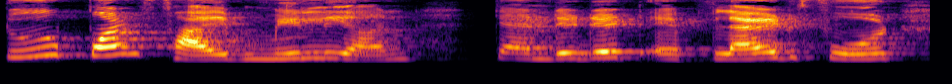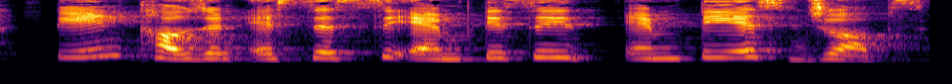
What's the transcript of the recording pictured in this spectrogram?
2.5 million candidates applied for 10,000 SSC MTC, MTS jobs.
